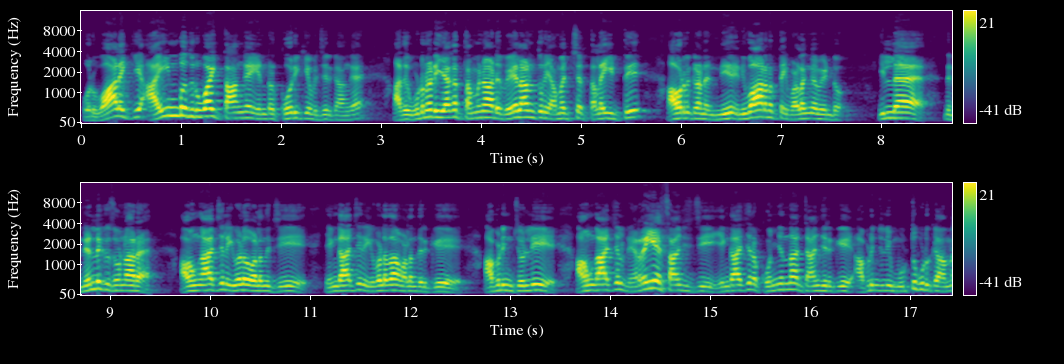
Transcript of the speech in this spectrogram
ஒரு வாழைக்கு ஐம்பது ரூபாய் தாங்க என்ற கோரிக்கை வச்சுருக்காங்க. அதை உடனடியாக தமிழ்நாடு வேளாண் துறை அமைச்சர் தலையிட்டு அவர்களுக்கான நி- நிவாரணத்தை வழங்க வேண்டும். இல்லை இந்த நெல்லுக்கு சொன்னார அவங்க ஆட்சியில் இவ்வளோ வளர்ந்துச்சு. எங்கள் ஆட்சியில் இவ்வளோ தான் வளர்ந்துருக்கு. அப்படின்னு சொல்லி அவங்க ஆட்சியில் நிறைய சாஞ்சிச்சு. எங்கள் ஆட்சியில் கொஞ்சம் தான் சாஞ்சிருக்கு அப்படின்னு சொல்லி முட்டு கொடுக்காம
